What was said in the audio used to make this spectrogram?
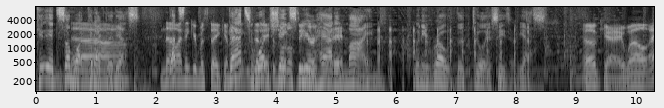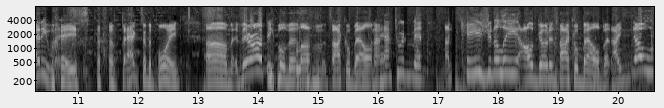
it's somewhat No. connected. Yes. No, That's- I think you're mistaken. That's what Shakespeare had Day. in mind when he wrote the Julius Caesar. Yes. Okay, well, anyways, back to the point. Um, there are people that love Taco Bell, and I have to admit, occasionally I'll go to Taco Bell, but I know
